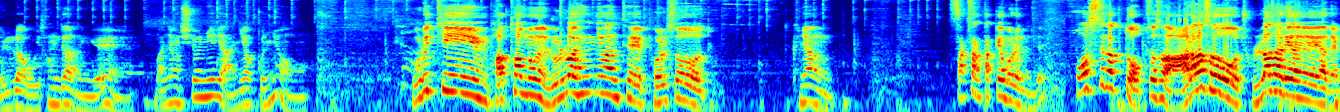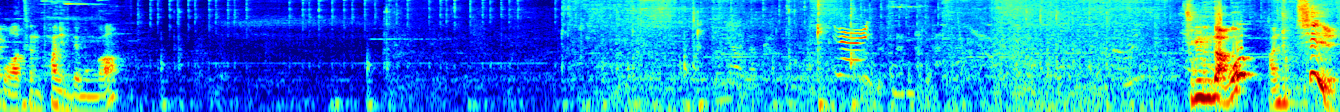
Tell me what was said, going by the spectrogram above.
일라오이 상대하는 게 마냥 쉬운 일이 아니었군요 우리 팀 bottom은 룰러 행님한테 벌써 그냥 싹싹 닦여버렸는데 버스 각도 없어서 알아서 졸라 잘해야 될 것 같은 판인데 뭔가 죽는다고? 안 죽지?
